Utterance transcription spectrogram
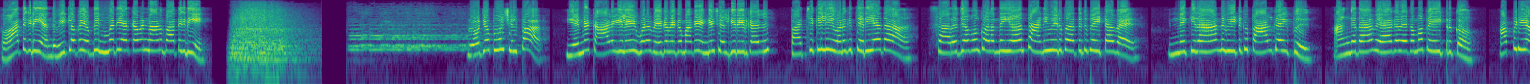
பாத்துக்கிடி அந்த வீட்டுல போய் எப்படி அப்படியா?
